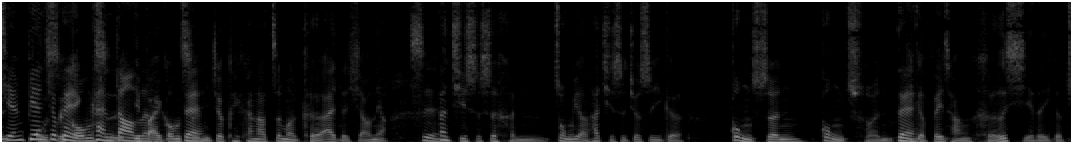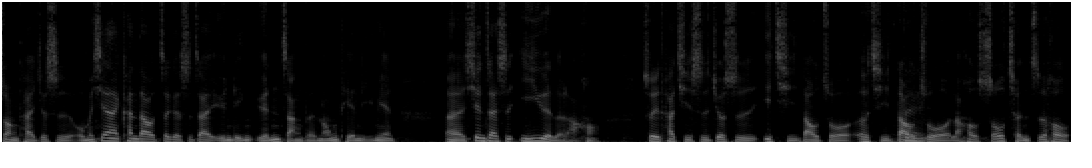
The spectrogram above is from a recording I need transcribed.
田边就可以看到一百公尺，你就可以看到这么可爱的小鸟。是，但其实是很重要，它其实就是一个共生共存，一个非常和谐的一个状态。就是我们现在看到这个是在云林园长的农田里面，呃，现在是一月了啦哈，所以它其实就是一期稻作，二期稻作，然后收成之后。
